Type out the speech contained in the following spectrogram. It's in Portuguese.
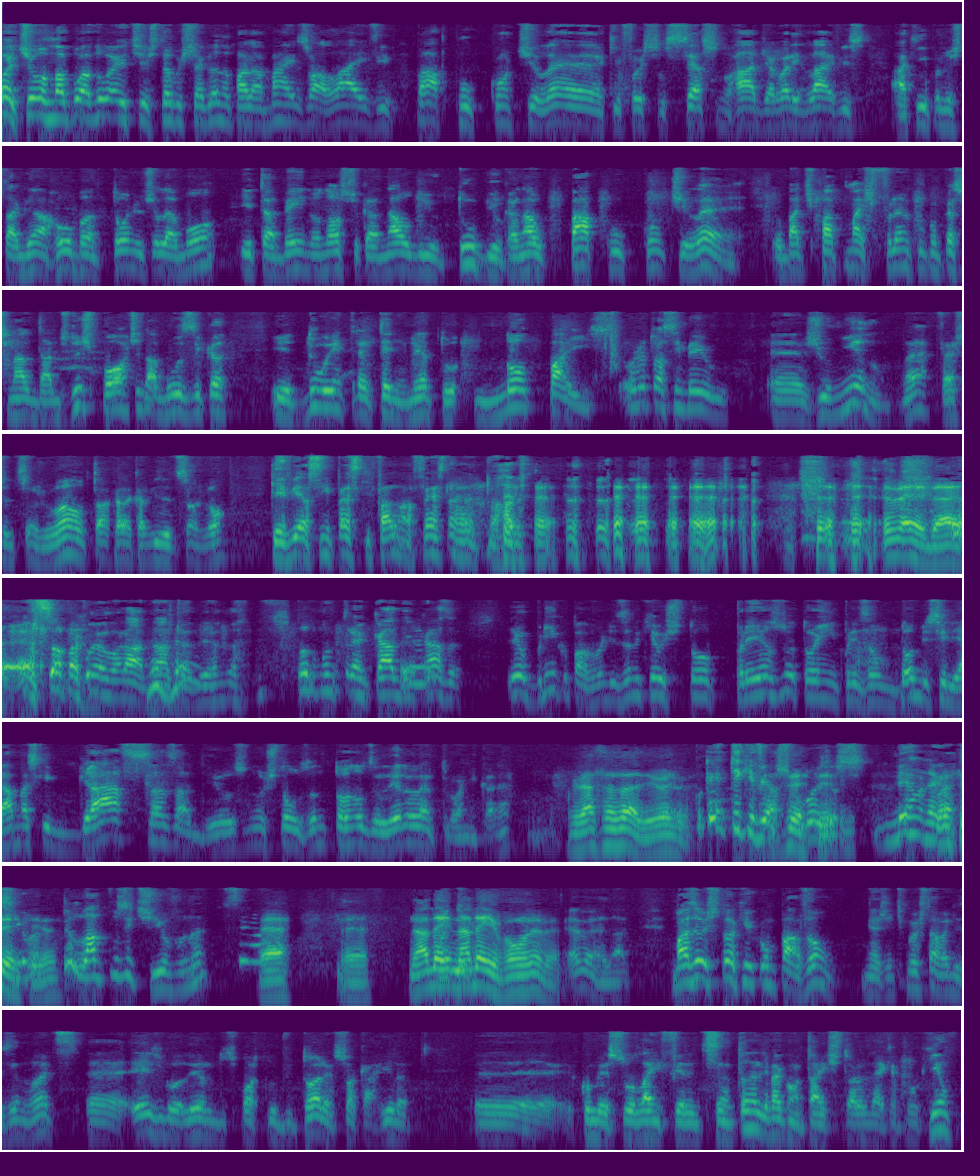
Oi, turma, boa noite. Estamos chegando para mais uma live Papo Contilé, que foi sucesso no rádio, agora em lives aqui pelo Instagram, arroba Antônio Tilemon, e também no nosso canal do YouTube, o canal Papo Contilé. O bate-papo mais franco com personalidades do esporte, da música e do entretenimento no país. Hoje eu estou assim meio é, junino, né? Festa de São João, toca a camisa de São João. Quem vê assim parece que faz uma festa retada. É verdade. É só para comemorar a data mesmo. Todo mundo trancado em casa. Eu brinco, Pavão, dizendo que eu estou preso, estou em prisão domiciliar, mas que graças a Deus não estou usando tornozeleira eletrônica, né? Graças a Deus. Porque a gente tem que ver as coisas, mesmo negativas, pelo lado positivo, né? Senão... É, é. Nada, nada é vão, né, velho? É verdade. Mas eu estou aqui com o Pavão, minha gente, como eu estava dizendo antes, é, ex-goleiro do Esporte Clube Vitória, sua carreira é, começou lá em Feira de Santana, ele vai contar a história daqui a pouquinho.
